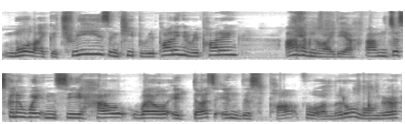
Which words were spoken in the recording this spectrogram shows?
more like trees and keep repotting and repotting? I have no idea. I'm just going to wait and see how well it does in this pot for a little longer.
